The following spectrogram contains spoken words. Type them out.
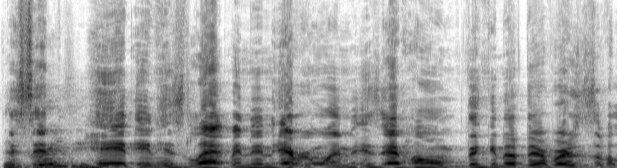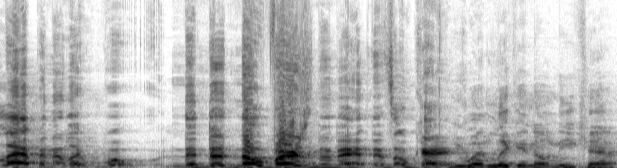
That's they said crazy. head in his lap, and then everyone is at home thinking of their versions of a lap, and they're like, "Whoa, there's no version of that. It's okay." He wasn't licking no kneecap.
